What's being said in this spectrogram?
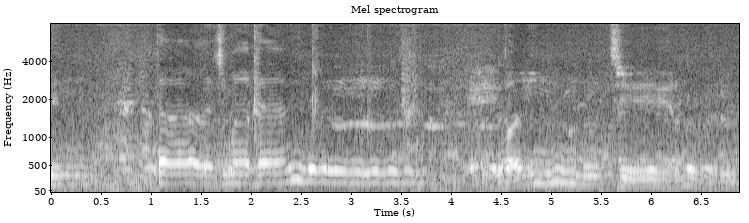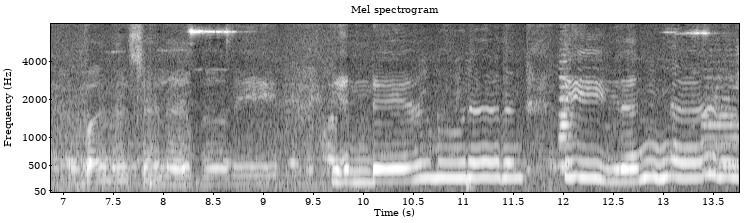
പ്രണയത്തിൻ താജ്മഹലിൽ വന്നു ചേർന്നൊരു വനശലഭമേ എന്റെ അമുനതൻ തീരങ്ങളിൽ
